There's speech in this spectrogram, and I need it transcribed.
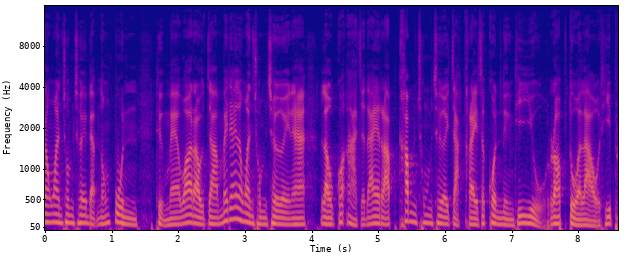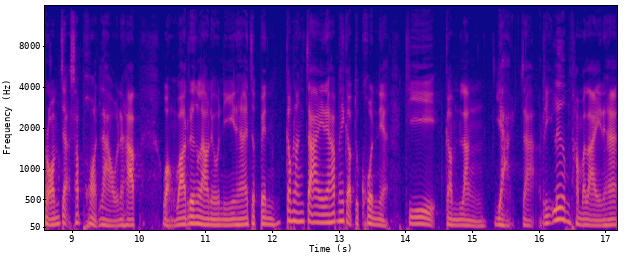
รางวัลชมเชยแบบน้องปุณถึงแม้ว่าเราจะไม่ได้รางวัลชมเชยนะฮะเราก็อาจจะได้รับคำชมเชยจากใครสักคนหนึ่งที่อยู่รอบตัวเราที่พร้อมจะ support เรานะครับหวังว่าเรื่องราวในวันนี้นะฮะจะเป็นกำลังใจนะครับให้กับทุกคนเนี่ยที่กำลังอยากจะริเริ่มทำอะไรนะฮะ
